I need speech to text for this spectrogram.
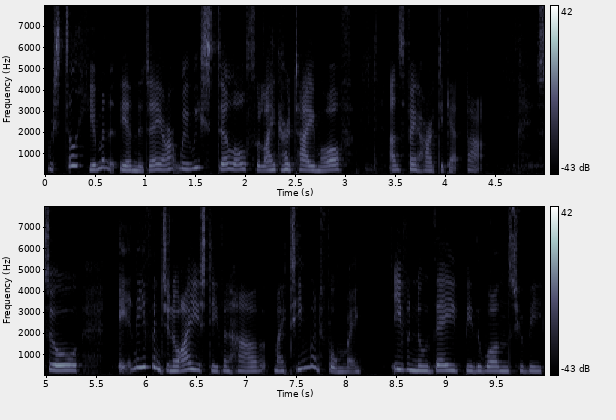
we're still human at the end of the day, aren't we? We still also like our time off, and it's very hard to get that. So, and even, you know, I used to even have my team would phone me even though they'd be the ones who'd be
